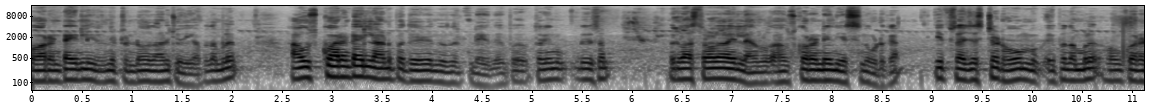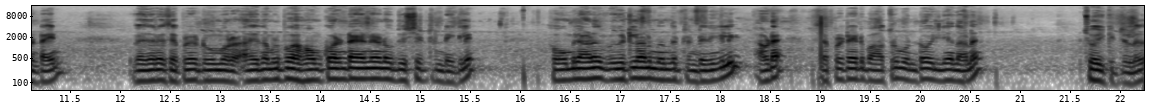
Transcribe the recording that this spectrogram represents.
ക്വാറന്റൈനിൽ ഇരുന്നിട്ടുണ്ടോ എന്നാണ് ചോദിക്കുക. അപ്പോൾ നമ്മൾ ഹൗസ് ക്വാറന്റൈനിലാണ് ഇപ്പോൾ ഇതുവരെ നിന്നിട്ടുണ്ടായിരുന്നത്. ഇപ്പോൾ ഇത്രയും ദിവസം ഒരു വസ്ത്രമുള്ളതായില്ല നമ്മൾ ഹൗസ് ക്വാറന്റൈൻ യെസ് എന്ന് കൊടുക്കാം ഇഫ് സജസ്റ്റഡ് ഹോം ഇപ്പോൾ നമ്മൾ home quarantine whether separate room അതായത് നമ്മളിപ്പോൾ ഹോം ക്വാറന്റൈനാണ് ഉദ്ദേശിച്ചിട്ടുണ്ടെങ്കിൽ ഹോമിലാണ് വീട്ടിലാണ് നിന്നിട്ടുണ്ടെങ്കിൽ അവിടെ സെപ്പറേറ്റ് ആയിട്ട് ബാത്റൂം ഉണ്ടോ ഇല്ല എന്നാണ് ചോദിച്ചിട്ടുള്ളത്.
